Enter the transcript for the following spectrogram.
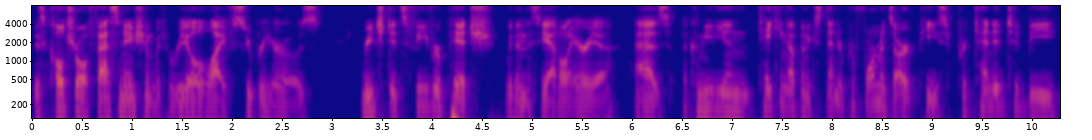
This cultural fascination with real life superheroes reached its fever pitch within the Seattle area as a comedian taking up an extended performance art piece pretended to be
